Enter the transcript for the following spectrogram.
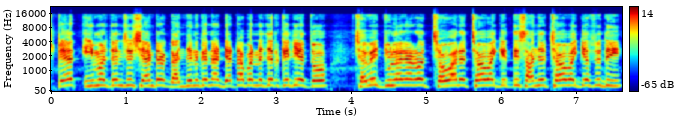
સ્ટેટ ઇમરજન્સી સેન્ટર ગાંધીનગરના ડેટા પર નજર કરીએ તો છવ્વીસ જુલાઈના રોજ સવારે છ વાગ્યાથી સાંજે છ વાગ્યા સુધી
